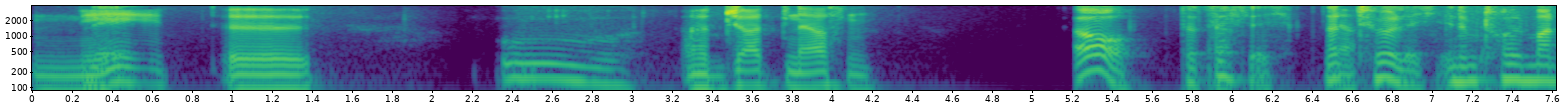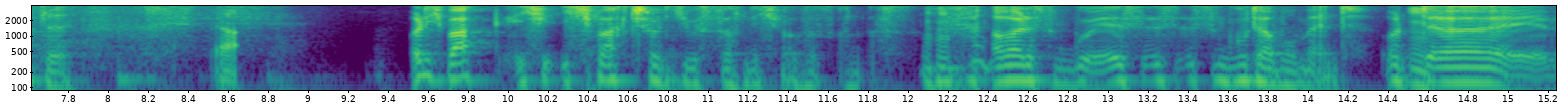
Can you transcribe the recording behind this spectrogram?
nee, Äh, Uh. äh, Judd Nelson. Oh, tatsächlich. Ja. Natürlich, in einem tollen Mantel. Ja. Und ich mag, ich, ich mag John Huston nicht mal besonders. Mhm. Aber das ist, ist, ist, ein guter Moment. Und äh, f-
